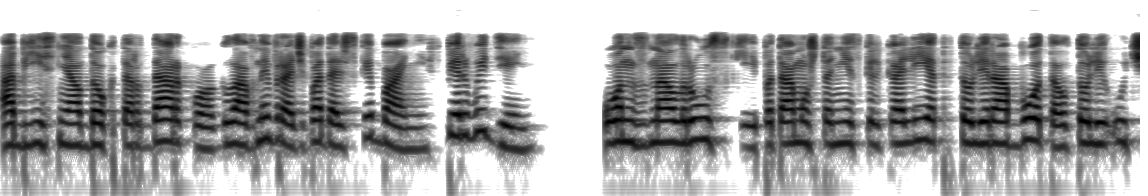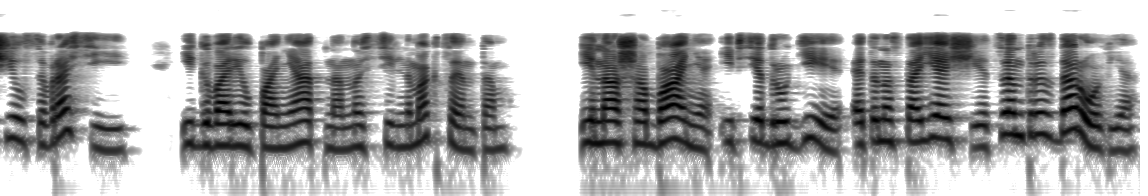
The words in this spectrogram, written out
объяснял доктор Дарко, главный врач Бадальской бани, в первый день. Он знал русский, потому что несколько лет то ли работал, то ли учился в России и говорил понятно, но с сильным акцентом. И наша баня, и все другие – это настоящие центры здоровья.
